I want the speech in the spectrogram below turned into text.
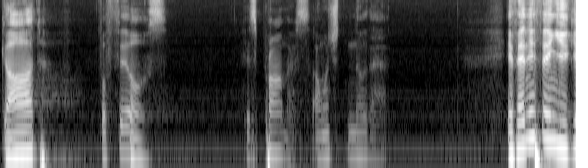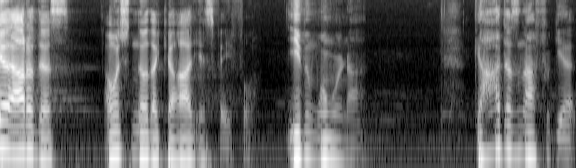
God fulfills his promise. I want you to know that. If anything you get out of this, I want you to know that God is faithful, even when we're not. God does not forget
